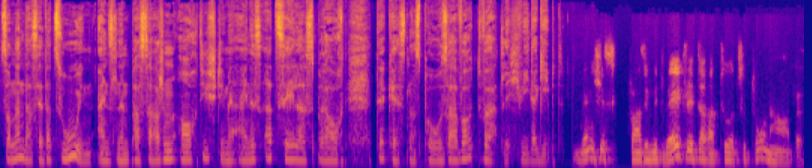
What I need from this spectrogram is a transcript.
sondern dass er dazu in einzelnen Passagen auch die Stimme eines Erzählers braucht, der Kästners Prosa wortwörtlich wiedergibt. Wenn ich es quasi mit Weltliteratur zu tun habe,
